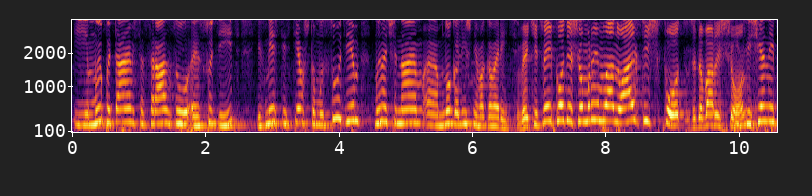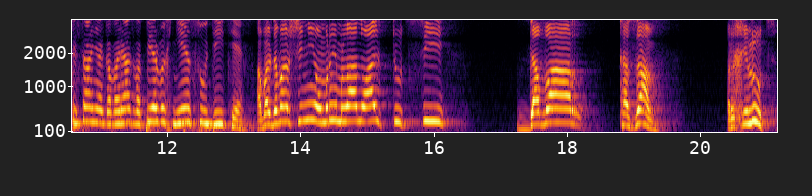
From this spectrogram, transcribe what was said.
И мы пытаемся сразу э, судить, и вместе с тем, что мы судим, мы начинаем э, много лишнего говорить. וכתבי קודש אומרים לנו, אל תשפוט, זה דבר И ראשון, священные писания говорят, во-первых, не судите. אבל דבר שני, אומרים לנו, אל תוציא דבר כזב, רכילות.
